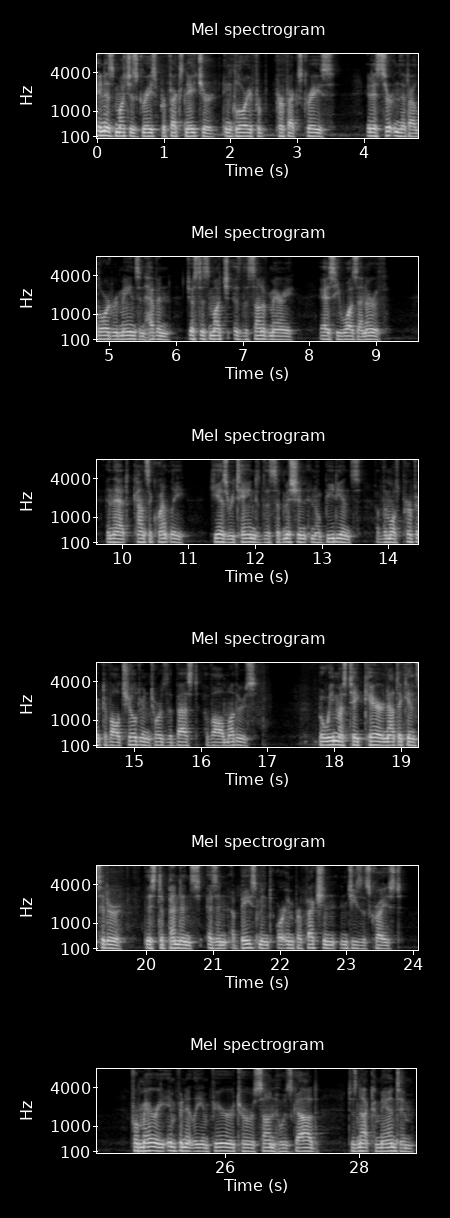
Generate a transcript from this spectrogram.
Inasmuch as grace perfects nature and glory perfects grace, it is certain that our Lord remains in heaven just as much as the Son of Mary as he was on earth, and that, consequently, he has retained the submission and obedience of the most perfect of all children towards the best of all mothers. But we must take care not to consider this dependence as an abasement or imperfection in Jesus Christ. For Mary, infinitely inferior to her Son, who is God, does not command him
